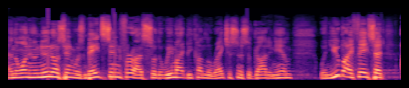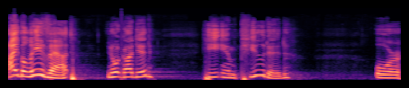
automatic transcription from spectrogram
and the one who knew no sin was made sin for us so that we might become the righteousness of God in him. When you by faith said, I believe that, you know what God did? He imputed or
